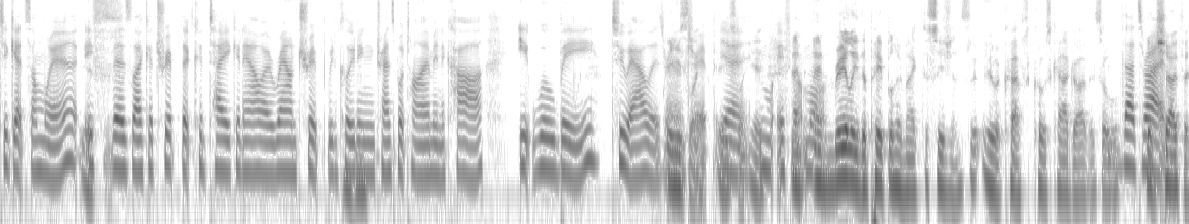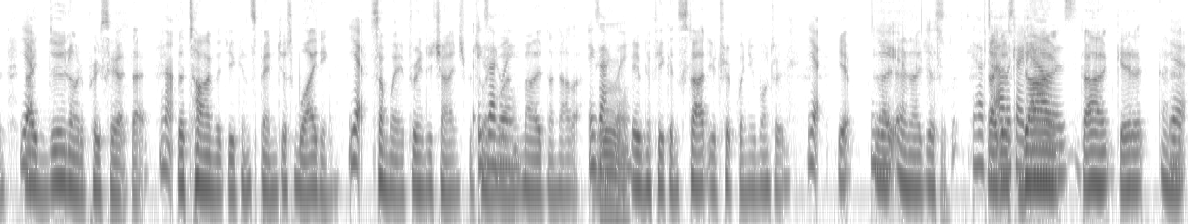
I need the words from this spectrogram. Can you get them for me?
to get somewhere. Yes. If there's like a trip that could take an hour round trip, including Mm-hmm. transport time in a car, it will be two hours round Easily, trip. easily, yeah, yeah. if and, not more. and really, the people who make decisions, who are of course car drivers or That's right. chauffeured, Yeah. they do not appreciate that. No. The time that you can spend just waiting Yep, somewhere for interchange between Exactly. one mode and another. exactly. Mm. Even if you can start your trip when you want to. Yep. Yep. You- They- and they just You have to they just allocate don't, hours. don't get it. And Yeah. it,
